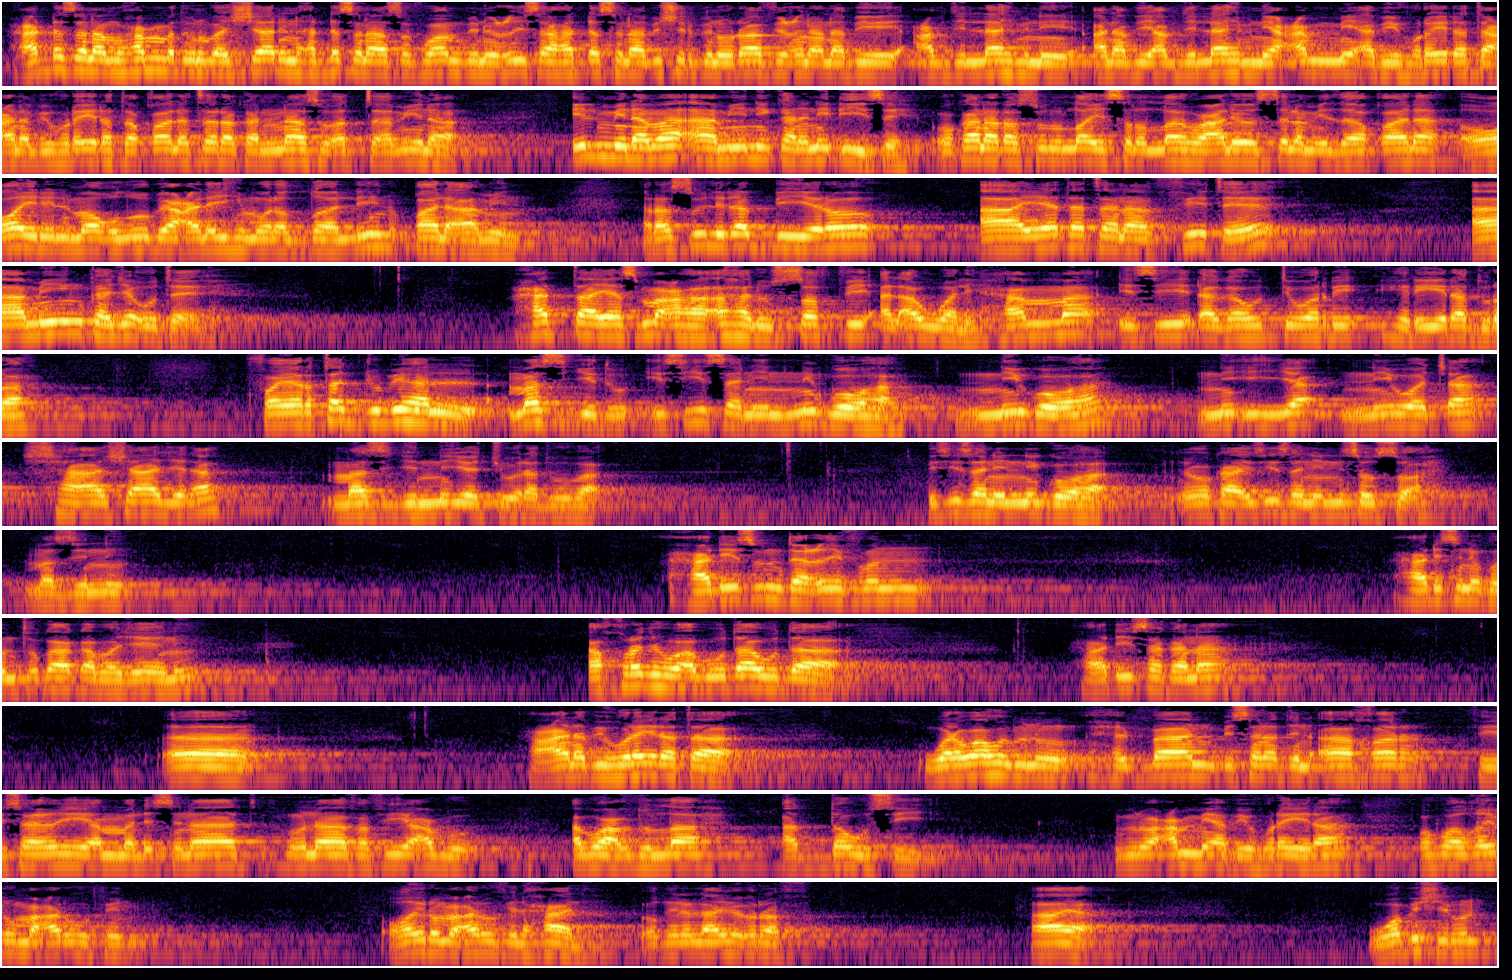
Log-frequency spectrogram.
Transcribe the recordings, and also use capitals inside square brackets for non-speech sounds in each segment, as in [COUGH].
حدثنا محمد بن بشار حدثنا صفوان بن عيسى حدثنا بشر بن رافع عن أبي عبد الله بن عن أبي عبد الله بن عم أبي هريرة عن أبي هريرة قال ترك الناس التأمين. علمنا ما امين كان نديسه. وكان رسول الله صلى الله عليه وسلم إذا قال غير المغضوب عليهم ولا الضالين قال آمين. رسول ربي يرى آية تنفته آمين كجؤته. حتى يسمعها أهل الصف الأول. حما إسي رقوت وري هريرة درة. فيرتج بها المسجد إسيسا نيغوها نيغوها نيئيا نيوجا شاشاجرة مسجد نيجورة دوبا. إسيسا نيغوها يوكا إسيسا نيسوسوها مسجد حديث ضعيف. حديثني كنت كاكا جيني. أخرجه أبو داود حديث كان آه عن أبي هريرة ورواه ابن حبان بسند آخر في صحيح أما الإسناد هنا ففيه أبو, أبو عبد الله الدوسي ابن عم أبي هريرة وهو غير معروف غير معروف الحال وقيل لا يعرف. آية. وبشر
